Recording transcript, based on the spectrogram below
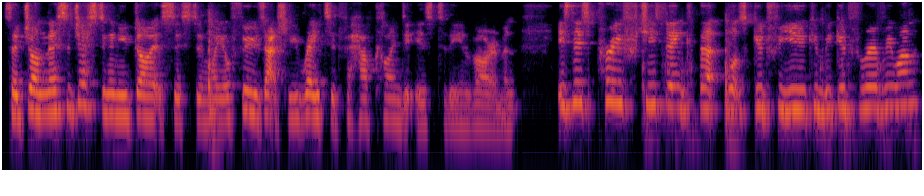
So, John, they're suggesting a new diet system where your food's actually rated for how kind it is to the environment. Is this proof, do you think, that what's good for you can be good for everyone?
